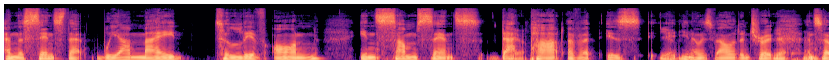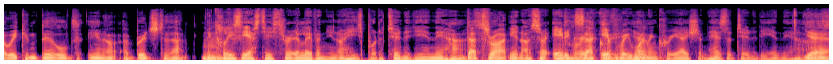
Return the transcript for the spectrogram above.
And the sense that we are made to live on in some sense, that Yeah. part of it is, Yeah. you know, is valid and true. Yeah. And so we can build, you know, a bridge to that. Mm. Ecclesiastes three eleven, you know, he's put eternity in their hearts. That's right. You know, so every Exactly, everyone yeah. in creation has eternity in their hearts. Yeah.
